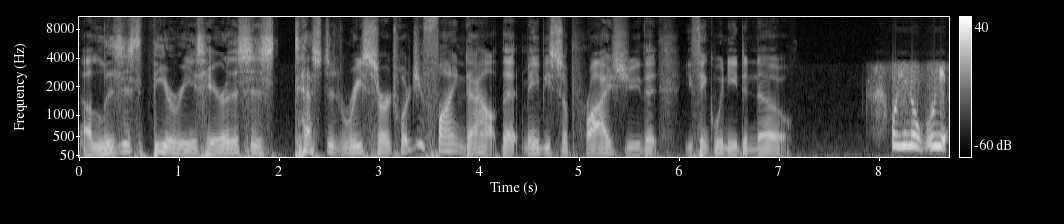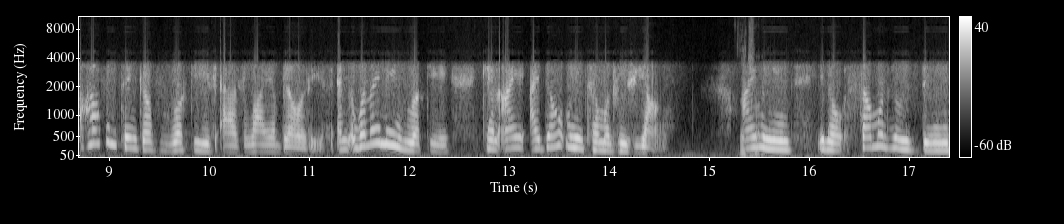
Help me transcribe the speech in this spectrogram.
uh, Liz's theories here. This is tested research. What did you find out that maybe surprised you that you think we need to know? Well, you know, we often think of rookies as liabilities. And when I mean rookie, can I, I don't mean someone who's young. That's I right. mean, you know, someone who is doing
